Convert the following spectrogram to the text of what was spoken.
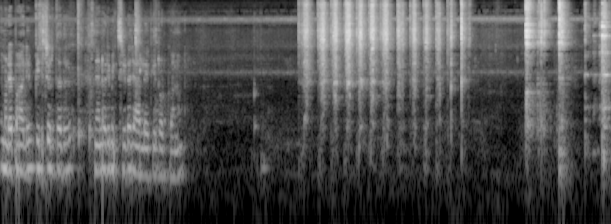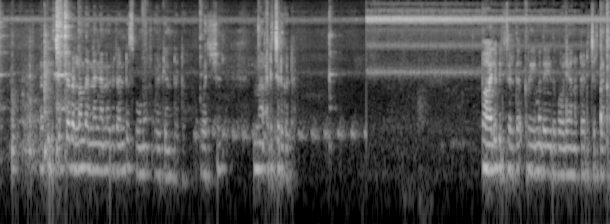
നമ്മുടെ പാൽ പിരിച്ചെടുത്തത് ഞാനൊരു മിക്സിയുടെ ജാറിലേക്ക് ഇട്ട് കൊടുക്കണം ആ പിരിച്ചെടുത്ത വെള്ളം തന്നെ ഞാനൊരു രണ്ട് സ്പൂൺ ഒഴിക്കുന്നുണ്ട് കേട്ടോ. വച്ച് ഒന്ന് അടിച്ചെടുക്കട്ടെ. പാൽ പിരിച്ചെടുത്ത ക്രീം അത് ഇതുപോലെയാണ് കേട്ടോ. അടിച്ചെടുത്തത്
